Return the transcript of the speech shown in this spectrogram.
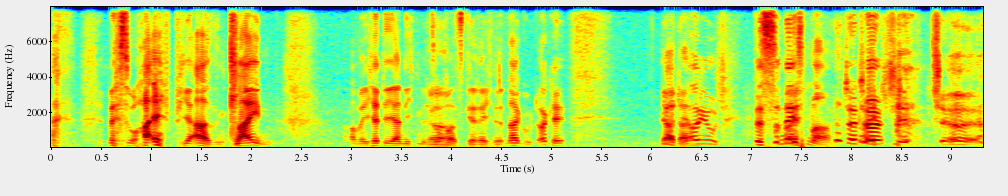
So halb, ja, sind klein. Aber ich hätte ja nicht mit Ja. sowas gerechnet. Na gut, okay. Ja, dann. Ja gut, bis zum nächsten Mal. Tschö, tschö. Tschö.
